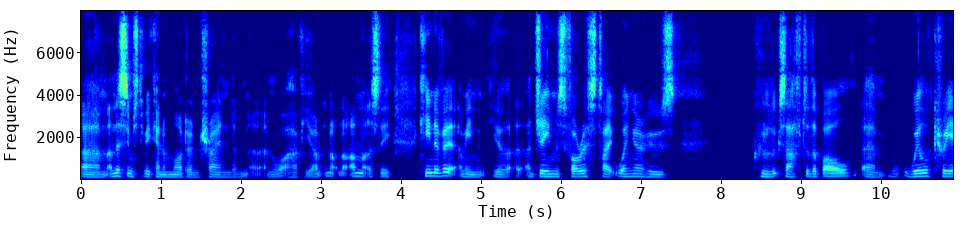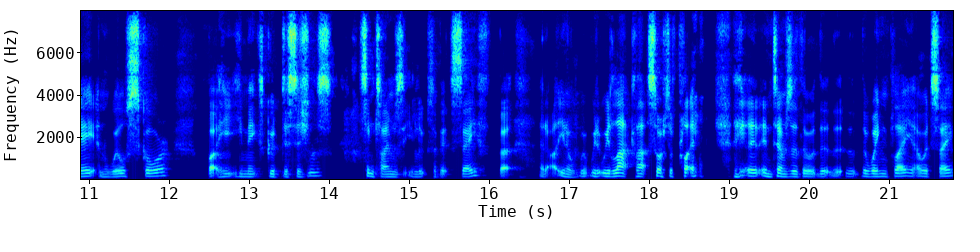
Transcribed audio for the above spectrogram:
Um, and this seems to be kind of modern trend and and what have you. I'm not, I'm not necessarily keen of it. I mean, you know, a James Forrest type winger who's who looks after the ball, um, will create and will score, but he, he makes good decisions. Sometimes he looks a bit safe, but uh, you know we, we lack that sort of player in terms of the, the, the wing play. I would say,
